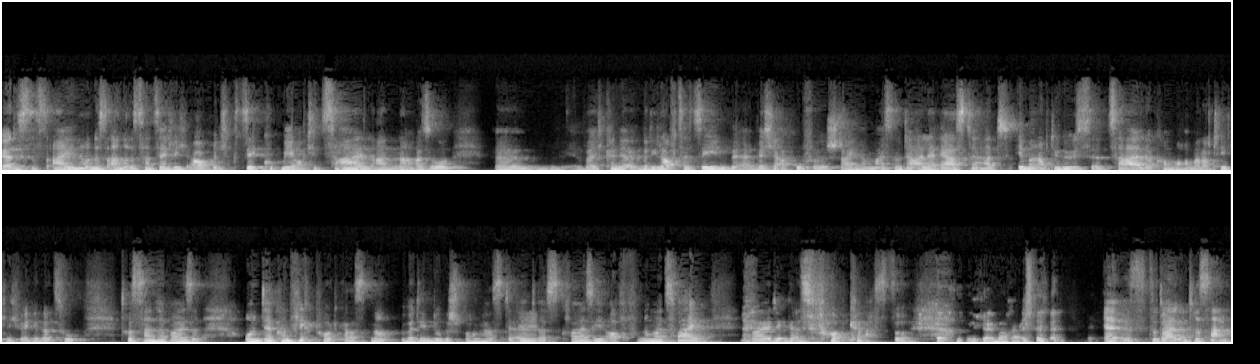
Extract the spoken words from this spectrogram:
Ja, das ist das eine. Und das andere ist tatsächlich auch, ich gucke mir auch die Zahlen an. Ne? Also weil ich kann ja über die Laufzeit sehen, welche Abrufe steigen am meisten. Und der allererste hat immer noch die höchste Zahl, da kommen auch immer noch täglich welche dazu, interessanterweise. Und der Konflikt-Podcast, ne, über den du gesprochen hast, der mhm. ist quasi auf Nummer zwei bei den ganzen Podcasts. So. Das ist ja immer rein. Ja, das ist total interessant.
